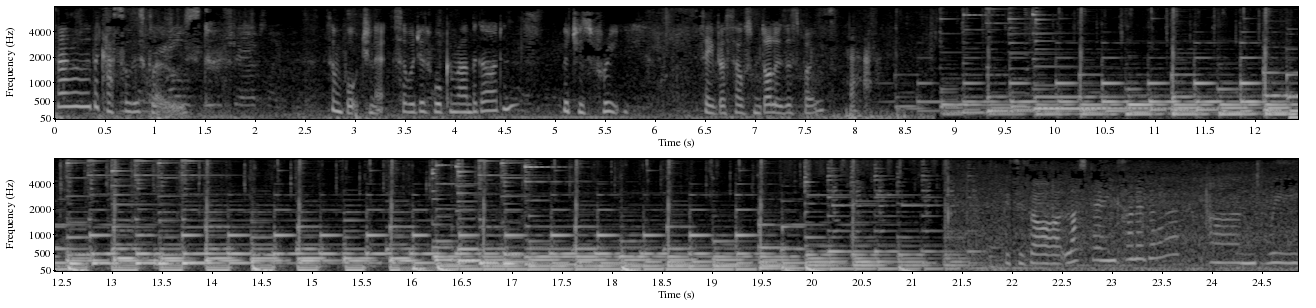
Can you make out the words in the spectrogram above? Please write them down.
So the castle is closed. It's unfortunate. So we're just walking around the gardens, which is free. Saved ourselves some dollars, I suppose. This is our last day in Canada and we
